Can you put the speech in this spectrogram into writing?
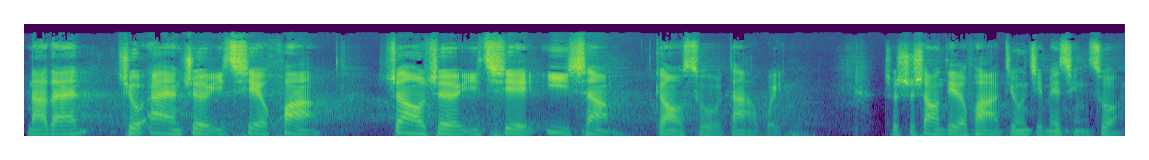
拿单就按这一切话，照这一切意象。告诉大卫，这是上帝的话。弟兄姐妹，请坐。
